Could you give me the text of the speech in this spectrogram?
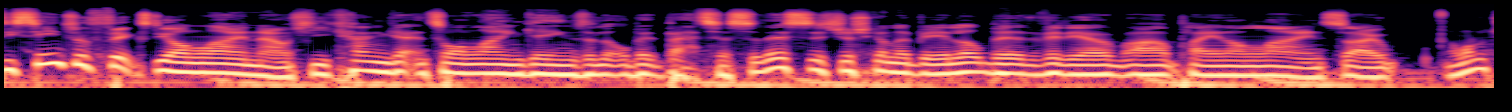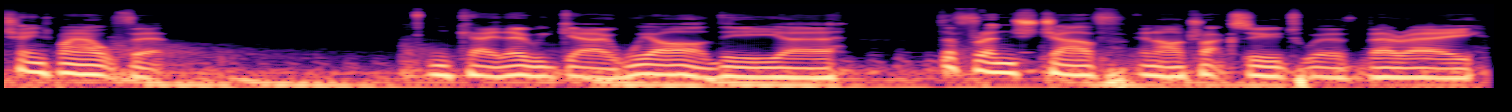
They seem to have fixed the online now, so you can get into online games a little bit better. So this is just going to be a little bit of video about playing online. So I want to change my outfit. Okay, there we go. We are the uh, the French chav in our tracksuit with beret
